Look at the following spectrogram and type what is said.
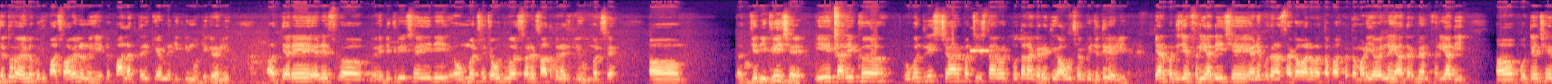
જતો રહેલો, પછી પાછો આવેલો નહીં. એટલે પાલક તરીકે એમને દીકરી મોટી કરેલી. અત્યારે એને એ દીકરી છે એની ઉંમર છે ચૌદ વર્ષ અને સાત મહિના જેટલી ઉંમર છે. જે દીકરી છે, એ તારીખ ઓગણત્રીસ ચાર પચીસના રોજ પોતાના ઘરેથી આવું કે જતી રહેલી. ત્યાર પછી જે ફરિયાદી છે, એને પોતાના સગાવાલામાં તપાસ કરતા મળી આવેલ નહીં. આ દરમિયાન ફરિયાદી પોતે છે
